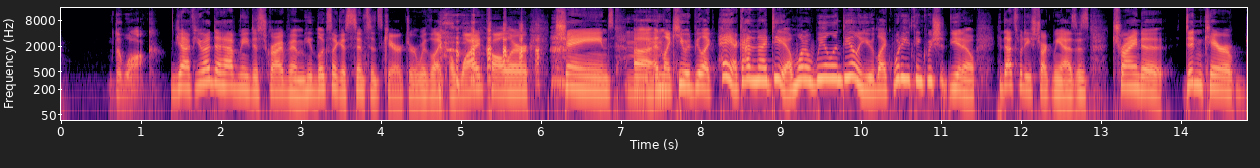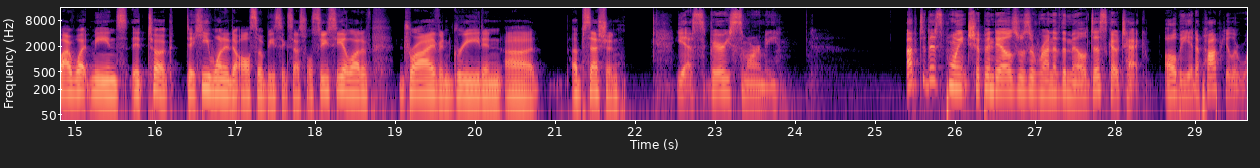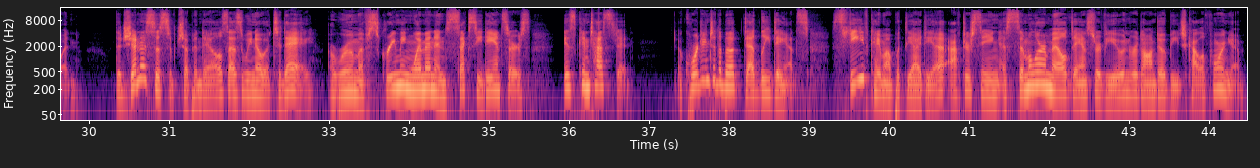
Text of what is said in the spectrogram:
the walk. Yeah, if you had to have me describe him, he looks like a Simpsons character with like a wide collar, chains, uh, and like he would be like, "Hey, I got an idea. I want to wheel and deal you. Like, what do you think we should?" You know, that's what he struck me as is trying to didn't care by what means it took that he wanted to also be successful. So you see a lot of drive and greed and uh, obsession. Yes, very smarmy. Up to this point, Chippendales was a run of the mill discotheque, albeit a popular one. The genesis of Chippendales, as we know it today, a room of screaming women and sexy dancers, is contested. According to the book Deadly Dance, Steve came up with the idea after seeing a similar male dance revue in Redondo Beach, California.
